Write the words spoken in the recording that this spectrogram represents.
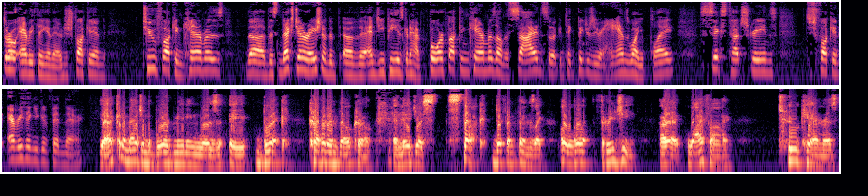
throw everything in there. Just fucking two fucking cameras. The this next generation of the of the NGP is gonna have four fucking cameras on the sides, so it can take pictures of your hands while you play. Six touch screens. Just fucking everything you can fit in there. Yeah, I could imagine the board meeting was a brick covered in Velcro, and they just stuck different things like, oh, well, 3G, all right, Wi-Fi, two cameras,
